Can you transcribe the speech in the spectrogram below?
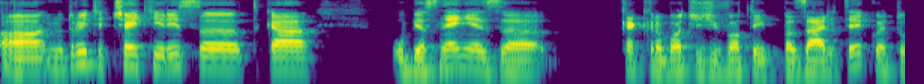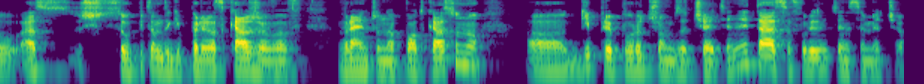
А, но другите четири са така обяснение за как работи живота и пазарите, което аз ще се опитам да ги преразкажа в времето на подкаста, но а, ги препоръчвам за четене. Тая с афоризмите не съм я чел.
